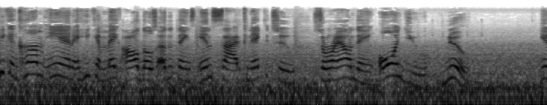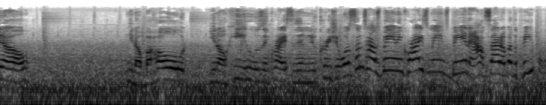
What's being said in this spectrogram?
He can come in and He can make all those other things inside connected to, surrounding, on you new. You know, you know, behold, you know, he who is in Christ is a new creature. Well, sometimes being in Christ means being outside of other people.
